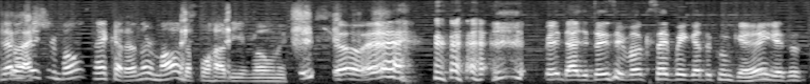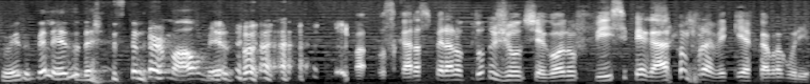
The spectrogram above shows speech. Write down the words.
Eram Eu dois irmãos, né, cara? É normal dar porrada em irmão, né? Não, é. Verdade, dois irmãos que saem brigando com gangue, essas coisas, beleza, deve ser normal mesmo. Os caras superaram tudo junto. Chegou no fim e se pegaram pra ver quem ia ficar com a guria.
